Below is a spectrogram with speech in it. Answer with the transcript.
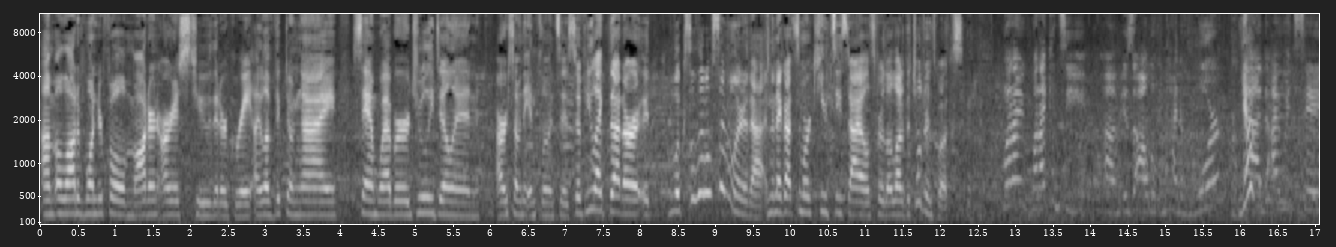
Um, a lot of wonderful modern artists too that are great. I love Victo Ngai, Sam Weber, Julie Dillon are some of the influences. So if you like that art, it looks a little similar to that. And then I got some more cutesy styles for a lot of the children's books. What I what I can see um, is all looking kind of warm. Yeah. And I would say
